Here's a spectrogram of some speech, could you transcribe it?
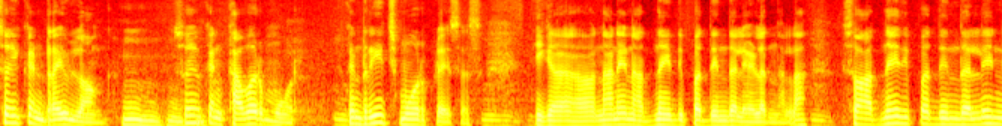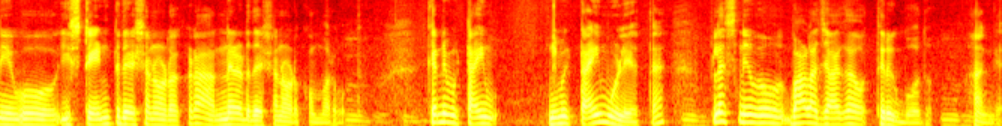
so you can drive long so you can cover more you can reach more places ಈಗ ನಾನೇನು ಹದಿನೈದು ಇಪ್ಪತ್ತು ದಿನದಲ್ಲಿ ಹೇಳದ್ನಲ್ಲ ಸೊ ಹದಿನೈದು ಇಪ್ಪತ್ತು ದಿನದಲ್ಲಿ ನೀವು ಇಷ್ಟು ಎಂಟು ದೇಶ ನೋಡೋ ಕಡೆ ಹನ್ನೆರಡು ದೇಶ ನೋಡ್ಕೊಂಬರ್ಬೋದು ಯಾಕಂದ್ರೆ ನಿಮಗೆ ಟೈಮ್ ನಿಮಗೆ ಟೈಮ್ ಉಳಿಯುತ್ತೆ. ಪ್ಲಸ್ ನೀವು ಭಾಳ ಜಾಗ ತಿರುಗ್ಬೋದು. ಹಾಗೆ.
